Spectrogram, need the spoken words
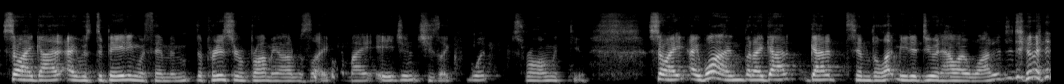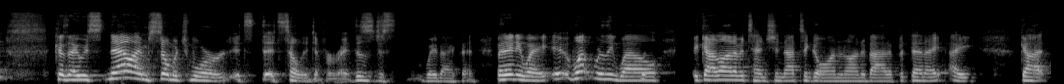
so I got, I was debating with him and the producer who brought me on was like, my agent, she's like, what's wrong with you? So I, I won, but I got, got him to let me to do it how I wanted to do it. Cause I was, now I'm so much more, it's, it's totally different, right? This is just way back then. But anyway, it went really well. It got a lot of attention, not to go on and on about it. But then I, I got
